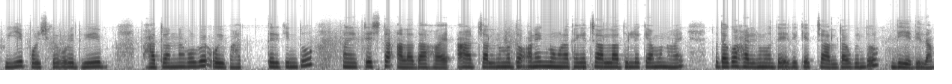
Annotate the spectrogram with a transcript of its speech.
ধুয়ে, পরিষ্কার করে ধুয়ে ভাত রান্না করবে, ওই ভাতের কিন্তু মানে টেস্টটা আলাদা হয়। আর চালের মধ্যে অনেক নোংরা থাকে, চাল না ধুলে কেমন হয়? তো দেখো হাঁড়ির মধ্যে এদিকে চালটাও কিন্তু দিয়ে দিলাম।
